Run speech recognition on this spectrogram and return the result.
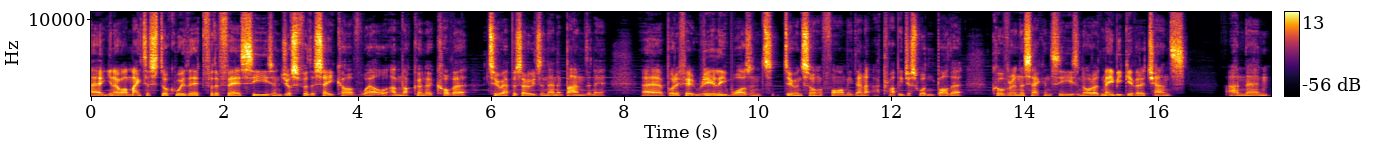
uh, you know, I might have stuck with it for the first season just for the sake of, well, I'm not going to cover two episodes and then abandon it. Uh, but if it really wasn't doing something for me, then I, probably just wouldn't bother covering the second season, or I'd maybe give it a chance. And then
